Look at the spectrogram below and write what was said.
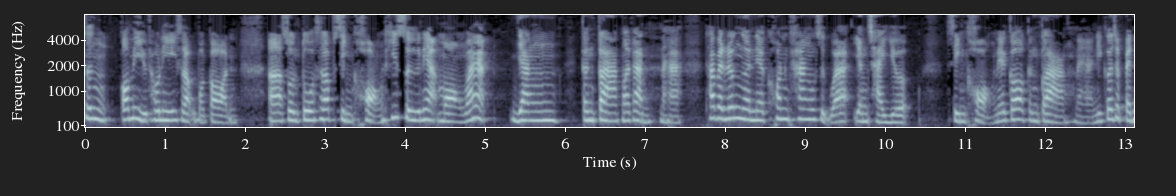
ซึ่งก็มีอยู่เท่านี้สำหรับอุปกรณ์ส่วนตัวสำหรับสิ่งของที่ซื้อเนี่ยมองว่ายังกลางๆแล้วกันนะคะถ้าเป็นเรื่องเงินเนี่ยค่อนข้างรู้สึกว่ายังใช้เยอะสิ่งของเนี่ยก็กลางๆนะคะนี่ก็จะเป็น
